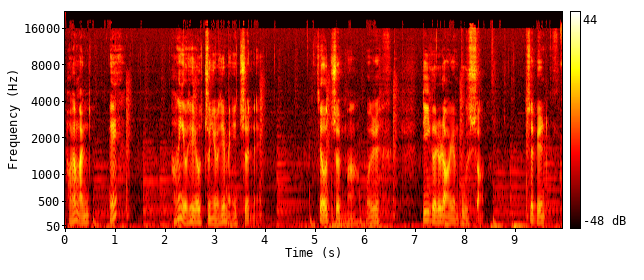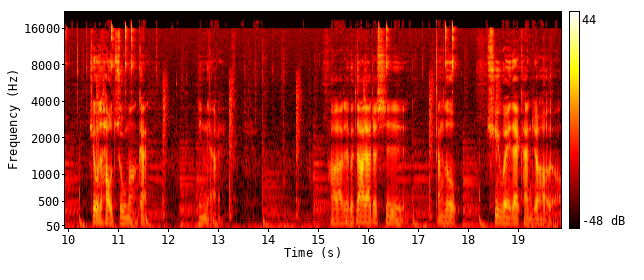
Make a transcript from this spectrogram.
好像蛮，哎，好像有些有准，有些没准，哎，这有准吗？我就觉得第一个就让我有点不爽，所以别人。觉得我是豪猪吗？干你娘嘞！好了，这个大家就是当做趣味在看就好了哦，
